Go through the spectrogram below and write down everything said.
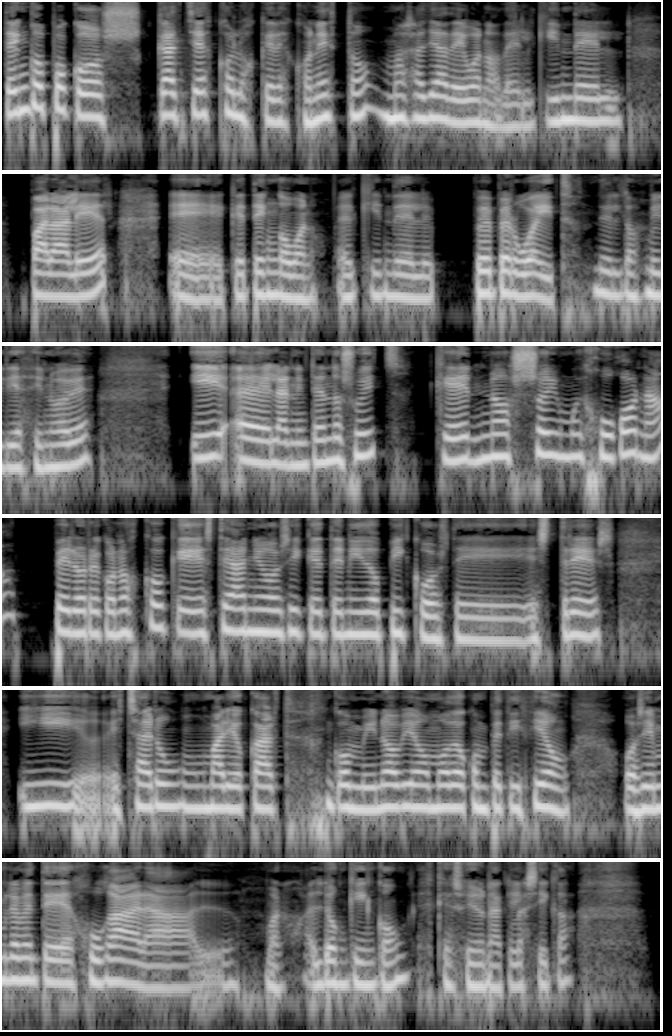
tengo pocos gadgets con los que desconecto, más allá de, bueno, del Kindle para leer, eh, que tengo, bueno, el Kindle Paperweight del 2019 y eh, la Nintendo Switch, que no soy muy jugona, pero reconozco que este año sí que he tenido picos de estrés y echar un Mario Kart con mi novio modo competición o simplemente jugar al, bueno, al Donkey Kong, es que soy una clásica,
